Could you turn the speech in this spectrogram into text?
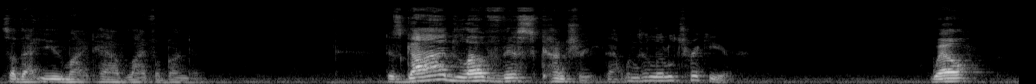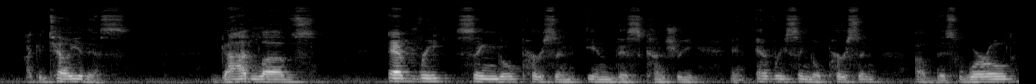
so that you might have life abundant. Does God love this country? That one's a little trickier. Well, I can tell you this God loves every single person in this country and every single person of this world.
